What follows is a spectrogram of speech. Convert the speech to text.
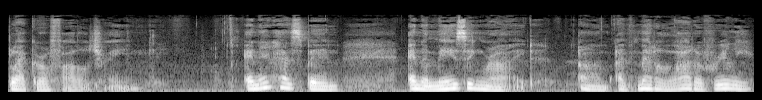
Black Girl Follow Train and it has been an amazing ride. Um, I've met a lot of really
